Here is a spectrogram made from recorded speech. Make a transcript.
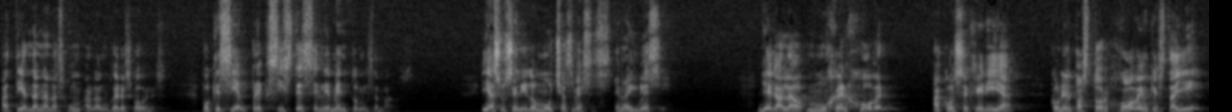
atiendan a las, a las mujeres jóvenes. Porque siempre existe ese elemento, mis amados. Y ha sucedido muchas veces en la iglesia. Llega la mujer joven a consejería con el pastor joven que está allí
